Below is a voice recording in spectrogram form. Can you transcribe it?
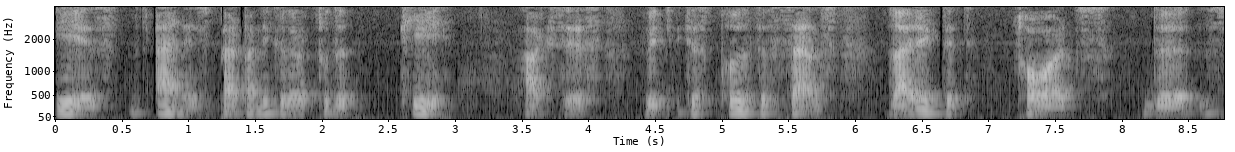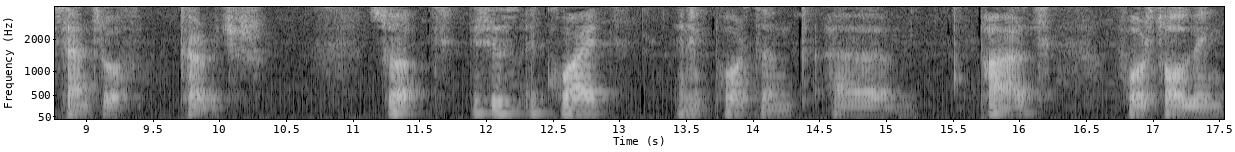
is n is perpendicular to the t axis with its positive sense directed towards the center of curvature. So this is a quite an important um, part for solving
